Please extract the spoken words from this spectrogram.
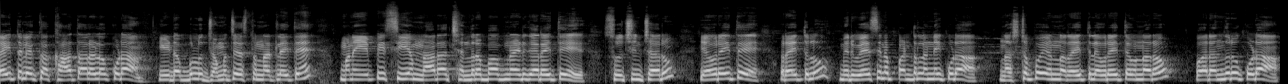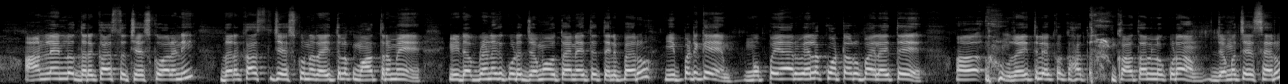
రైతుల యొక్క ఖాతాలలో కూడా ఈ డబ్బులు జమ చేస్తున్నట్లయితే మన ఏపీ సీఎం నారా చంద్రబాబు నాయుడు గారు అయితే సూచించారు. ఎవరైతే రైతులు మీరు వేసిన పంటలన్నీ కూడా నష్టపోయి ఉన్న రైతులు ఎవరైతే ఉన్నారో వారందరూ కూడా ఆన్లైన్లో దరఖాస్తు చేసుకోవాలని దరఖాస్తు చేసుకున్న రైతులకు మాత్రమే ఈ డబ్బులు అనేది కూడా జమ అవుతాయని అయితే తెలిపారు. ఇప్పటికే ముప్పై ఆరు వేల కోట్ల రూపాయలు అయితే రైతుల యొక్క ఖాతా ఖాతాల్లో కూడా జమ చేశారు.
